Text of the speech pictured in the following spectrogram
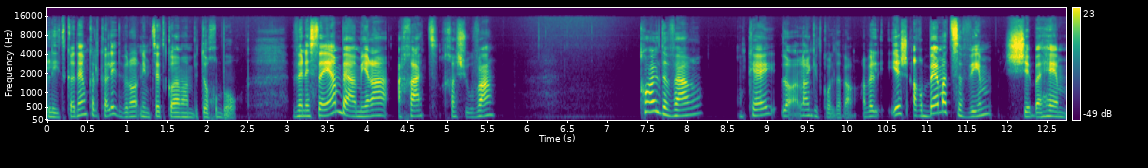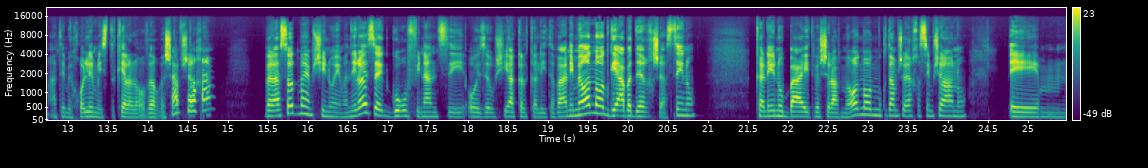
להתקדם כלכלית ולא נמצאת כל הזמן בתוך בור. ונסיים באמירה אחת חשובה. כל דבר, אוקיי? לא, אני לא אגיד כל דבר, אבל יש הרבה מצבים שבהם אתם יכולים להסתכל על העובר ושב שלכם ולעשות בהם שינויים. אני לא איזה גורו פיננסי או איזה אושייה כלכלית, אבל אני מאוד מאוד גאה בדרך שעשינו. קנינו בית בשלב מאוד מאוד מוקדם של היחסים שלנו, אמ,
